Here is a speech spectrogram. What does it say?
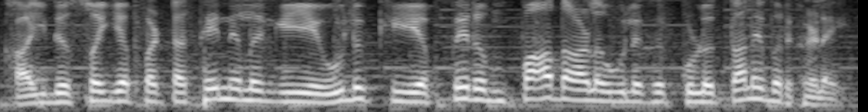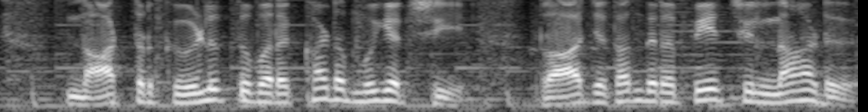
கைது செய்யப்பட்ட தென்னிலங்கையை உலுக்கிய பெரும் பாதாள உலக குழு தலைவர்களை நாட்டிற்கு இழுத்து வர கடும் முயற்சி. ராஜதந்திர பேச்சில் நாடு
